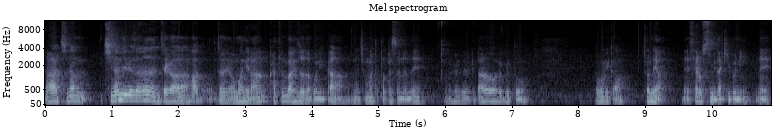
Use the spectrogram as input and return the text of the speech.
아, 지난, 지난 집에서는 제가 하, 저희 어머니랑 같은 방에서 자다 보니까 네, 정말 답답했었는데, 그래도 이렇게 따로 이렇게 또 해보니까 좋네요. 네, 새롭습니다, 기분이. 네.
